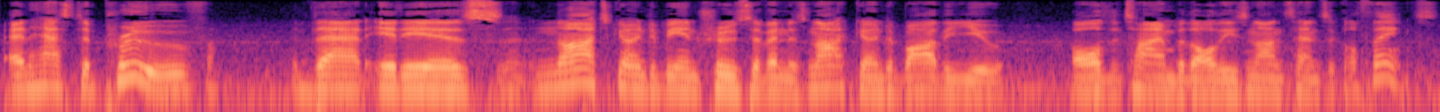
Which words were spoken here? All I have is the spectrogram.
and has to prove that it is not going to be intrusive and is not going to bother you all the time with all these nonsensical things.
